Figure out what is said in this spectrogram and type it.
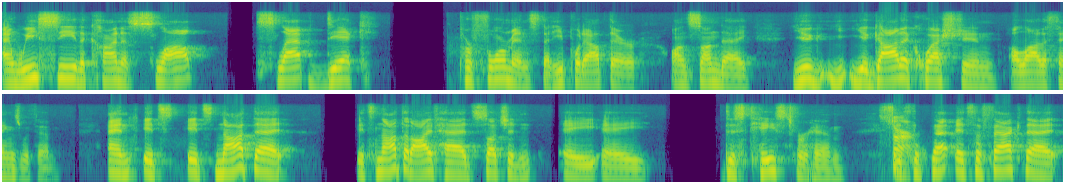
And we see the kind of slop, slap dick performance that he put out there on Sunday. You you got to question a lot of things with him. And it's it's not that it's not that I've had such an a a distaste for him. Sir, It's the, fa- it's the fact that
